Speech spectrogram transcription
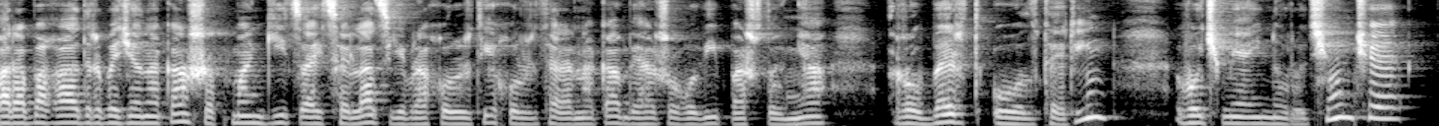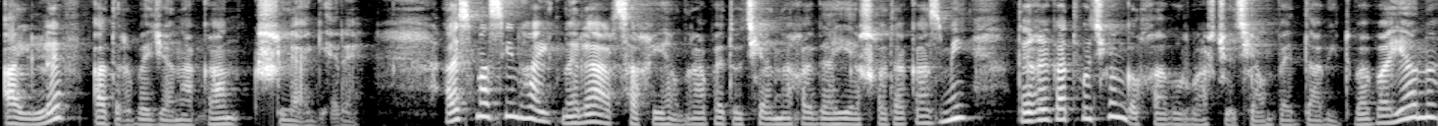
Ղարաբաղի ադրբեջանական շփման գիծ այցելած Եվրախորհրդի խորհրդարանական վեհաժողովի պաշտոնյա Ռոբերտ Ուոլթերին ոչ միայն նորություն չէ, այլև ադրբեջանական շլագեր է։ Այս մասին հայտնել է Արցախի հանրապետության նախագահի աշխատակազմի տեղեկատվության գլխավոր վարչության պետ Դավիթ Բաբայանը,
